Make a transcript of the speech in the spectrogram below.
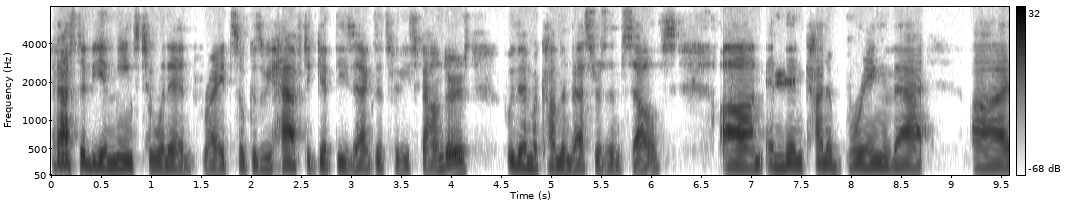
it has to be a means to an end, right? So because we have to get these exits for these founders, who then become investors themselves, um, and then kind of bring that uh,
